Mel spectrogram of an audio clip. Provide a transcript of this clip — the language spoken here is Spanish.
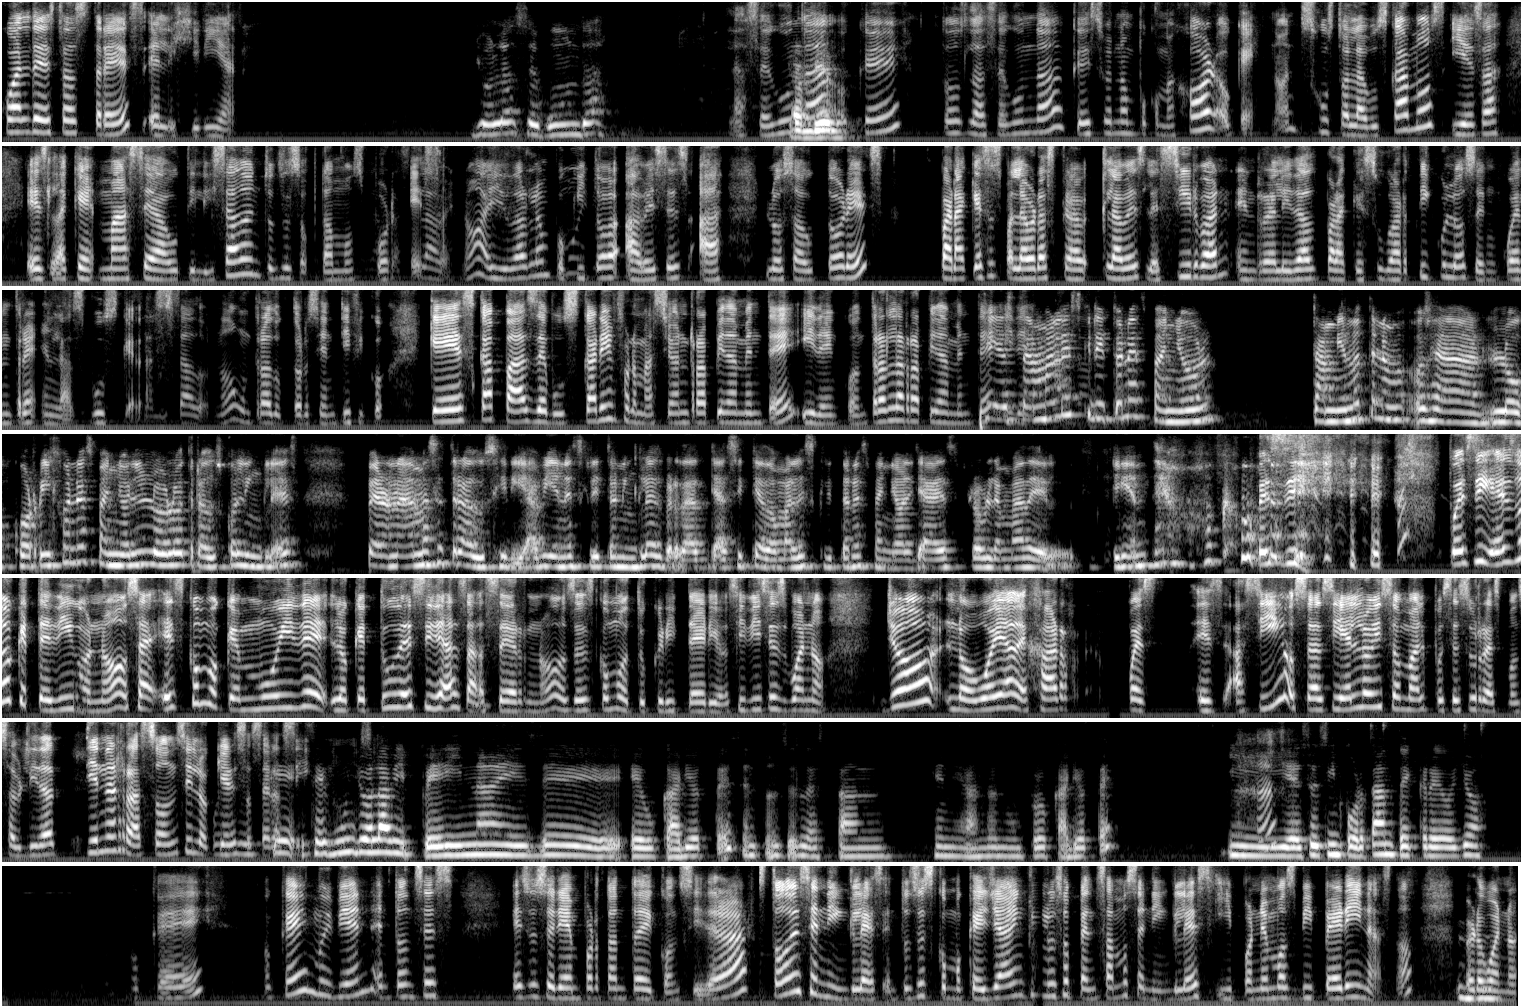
¿cuál de estas tres elegirían? Yo la segunda. La segunda, También. ok. Todos la segunda, ok, suena un poco mejor, ok, ¿no? Entonces justo la buscamos y esa es la que más se ha utilizado, entonces optamos por esa, ¿no? Ayudarle un poquito a veces a los autores para que esas palabras cla- claves les sirvan en realidad para que su artículo se encuentre en las búsquedas, ¿no? Un traductor científico que es capaz de buscar información rápidamente y de encontrarla rápidamente. Si de- está mal escrito en español, también lo tenemos, o sea, lo corrijo en español y luego lo traduzco al inglés, pero nada más se traduciría bien escrito en inglés, ¿verdad? Ya si quedó mal escrito en español, ya es problema del cliente. Pues sí, pues sí, es lo que te digo, ¿no? O sea, es como que muy de lo que tú decidas hacer, ¿no? O sea, es como tu criterio. Si dices, bueno, yo lo voy a dejar, pues es así, o sea, si él lo hizo mal, pues es su responsabilidad. Tienes razón si lo quieres es hacer así. Según yo, la viperina es de eucariotes, entonces la están generando en un procariote. Y Ajá. eso es importante, creo yo. Ok, ok, muy bien. Entonces, eso sería importante de considerar. Todo es en inglés, entonces como que ya incluso pensamos en inglés y ponemos viperinas, ¿no? Pero bueno,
